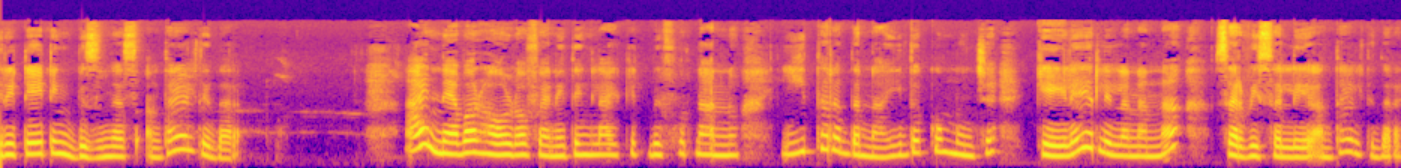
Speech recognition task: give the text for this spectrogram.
irritating business ಅಂತ ಹೇಳ್ತಿದ್ದಾರೆ. I never heard of anything like it before ನಾನು ಈ ಥರದ್ದನ್ನು ಇದಕ್ಕೂ ಮುಂಚೆ ಕೇಳೇ ಇರಲಿಲ್ಲ ನನ್ನ ಸರ್ವೀಸಲ್ಲಿ ಅಂತ ಹೇಳ್ತಿದ್ದಾರೆ.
